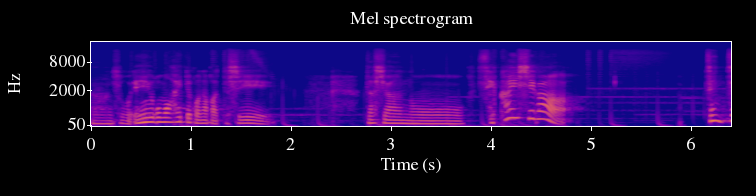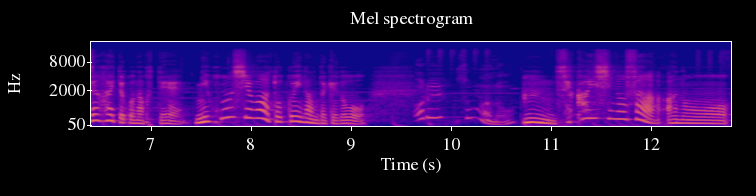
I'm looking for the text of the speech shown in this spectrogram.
う。うん、そう、英語も入ってこなかったし、私あの、世界史が全然入ってこなくて、日本史は得意なんだけど、あれ？そうなの？うん、世界史のさ、あの、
